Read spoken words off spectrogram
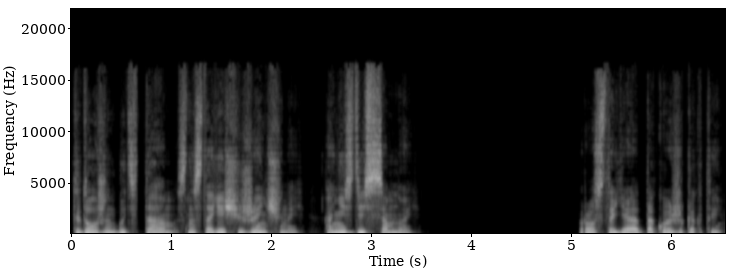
Ты должен быть там, с настоящей женщиной, а не здесь со мной». Просто я такой же, как ты.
